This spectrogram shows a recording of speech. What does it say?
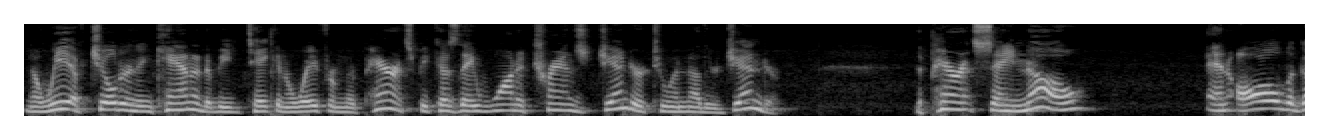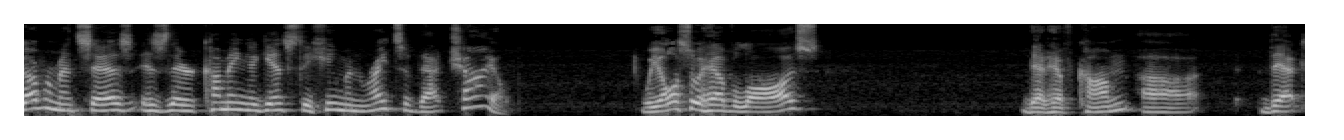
Now, we have children in Canada being taken away from their parents because they want to transgender to another gender. The parents say no, and all the government says is they're coming against the human rights of that child. We also have laws that have come uh, that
